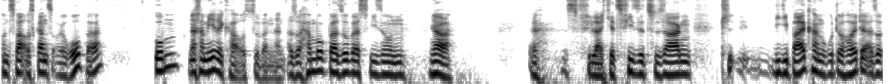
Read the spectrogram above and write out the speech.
und zwar aus ganz Europa, um nach Amerika auszuwandern. Also Hamburg war sowas wie so ein, ja, ist vielleicht jetzt fiese zu sagen, wie die Balkanroute heute. Also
